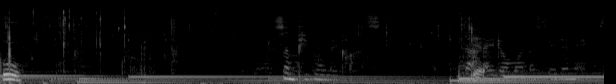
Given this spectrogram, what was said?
Who? some people in my class that Yeah. I don't want to say their names.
